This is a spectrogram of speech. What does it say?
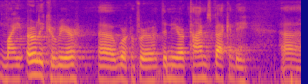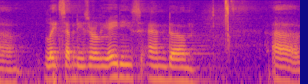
my early career uh, working for the New York Times back in the uh, late 70s, early 80s. And um, uh,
